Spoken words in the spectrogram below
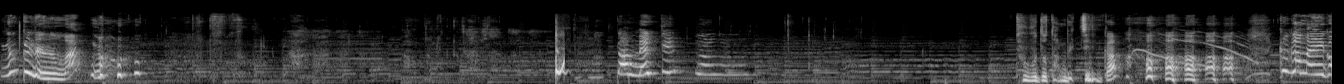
이렇게 되는 맛? 단백질. 두부도 단백질인가? 그거 말고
